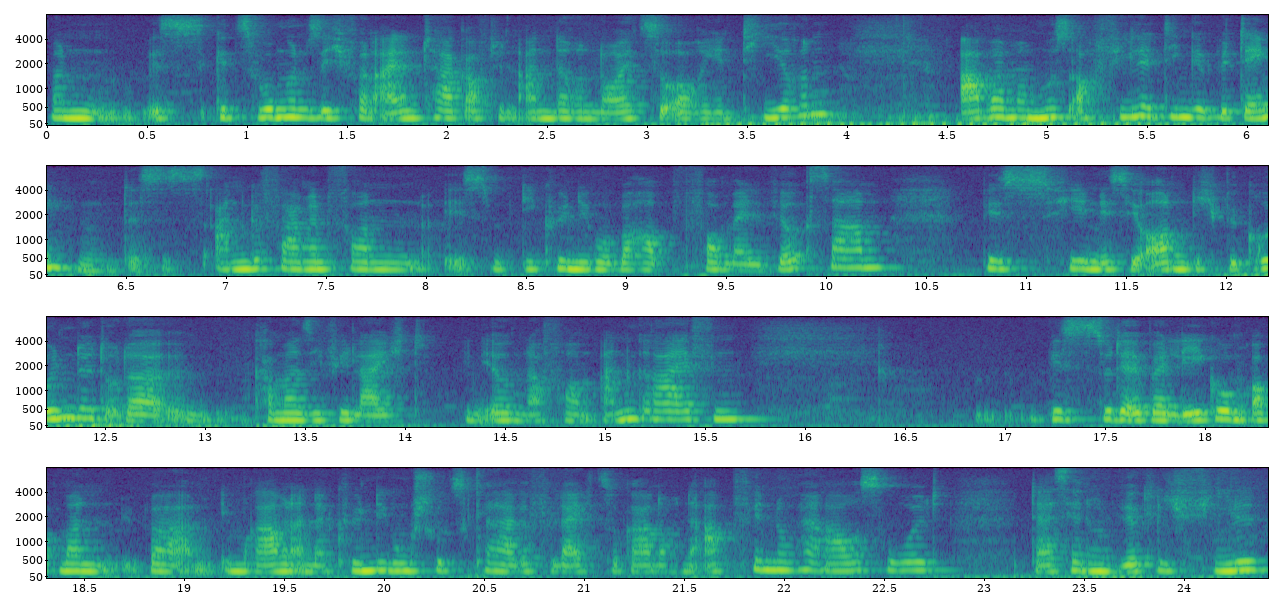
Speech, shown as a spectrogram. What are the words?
Man ist gezwungen, sich von einem Tag auf den anderen neu zu orientieren. Aber man muss auch viele Dinge bedenken. Das ist angefangen von, ist die Kündigung überhaupt formell wirksam, bis hin ist sie ordentlich begründet oder ähm, kann man sie vielleicht in irgendeiner Form angreifen, bis zu der Überlegung, ob man über, im Rahmen einer Kündigungsschutzklage vielleicht sogar noch eine Abfindung herausholt. Da ist ja nun wirklich viel,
